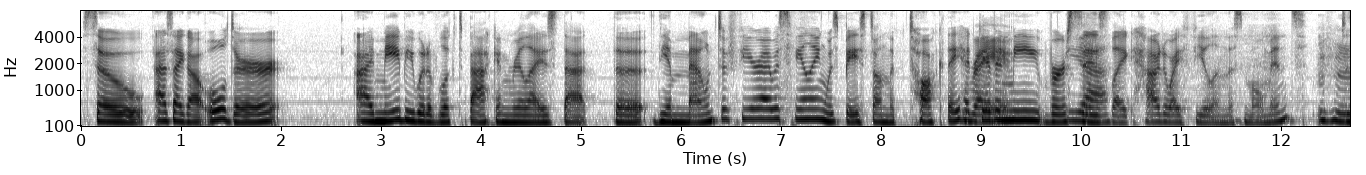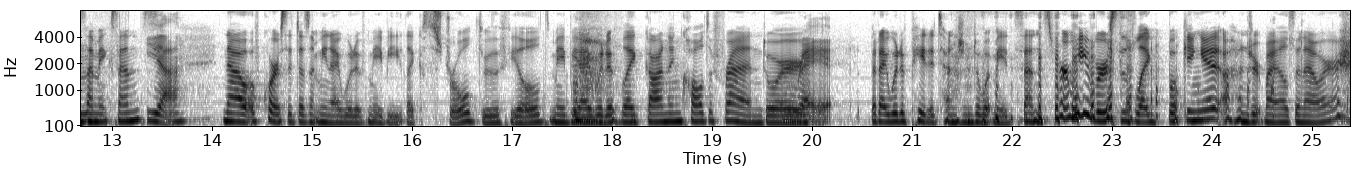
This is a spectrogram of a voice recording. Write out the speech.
So as I got older, I maybe would have looked back and realized that the the amount of fear I was feeling was based on the talk they had Right. given me versus Yeah. like how do I feel in this moment? Mm-hmm. Does that make sense? Yeah. Now, of course, it doesn't mean I would have maybe like strolled through the field. Maybe I would have like gone and called a friend or Right. but I would have paid attention to what made sense for me versus like booking it 100 miles an hour.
